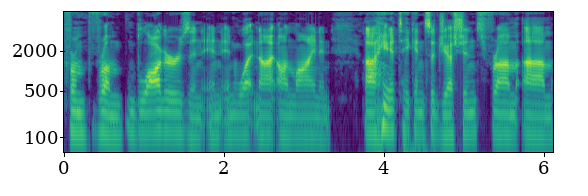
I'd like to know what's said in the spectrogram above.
from from bloggers and and and whatnot online, and uh, he had taken suggestions from um,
